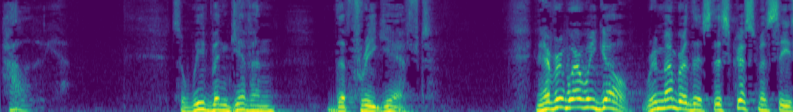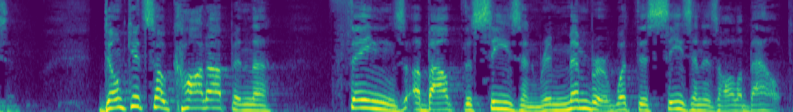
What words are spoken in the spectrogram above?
Hallelujah. So we've been given the free gift. And everywhere we go, remember this this Christmas season. Don't get so caught up in the things about the season. Remember what this season is all about.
